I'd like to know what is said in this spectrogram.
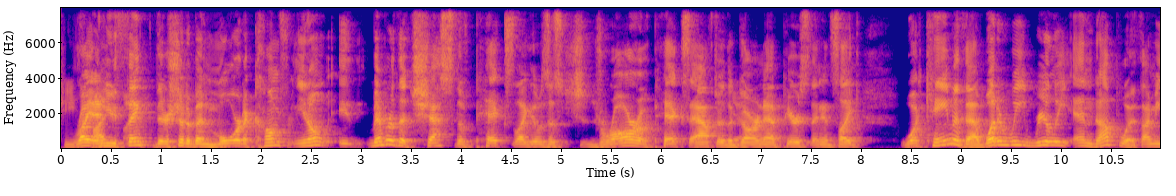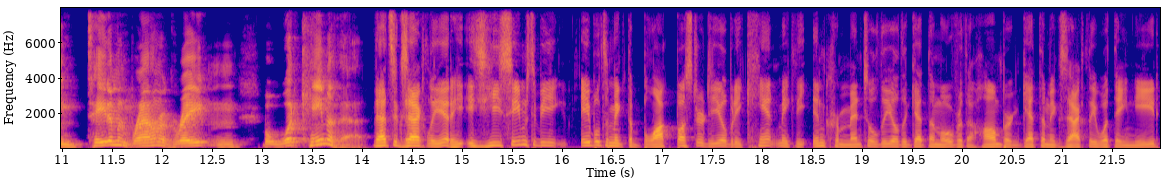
geez, Right, and you think there should have been more to come from. You know, it, remember the chest of picks? Like there was this drawer of picks after the Yeah. Garnett Pierce thing. It's like, what came of that? What did we really end up with? I mean, Tatum and Brown are great, and but what came of that? That's exactly it. He, he seems to be able to make the blockbuster deal, but he can't make the incremental deal to get them over the hump or get them exactly what they need.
